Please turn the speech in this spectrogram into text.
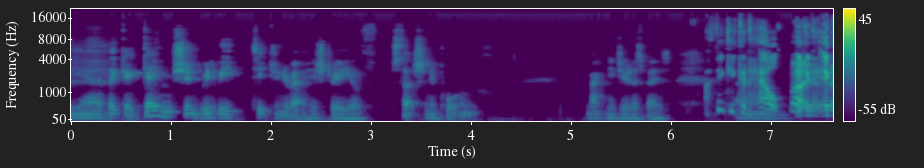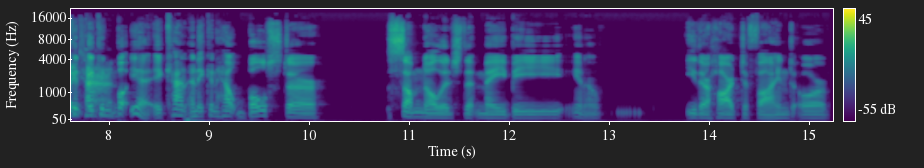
Yeah, the g- game shouldn't really be teaching you about history of such an important magnitude, I suppose. I think it can Um, help. well, it can, they it can, it can, can. yeah, it can, and it can help bolster some knowledge that may be, you know, either hard to find or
